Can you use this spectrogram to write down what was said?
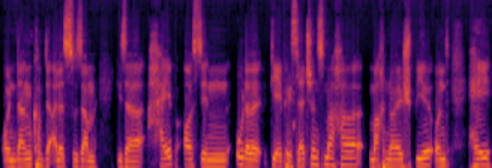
Und dann kommt ja alles zusammen. Dieser Hype aus den, oder die Apex Legends Macher machen neues Spiel und hey,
